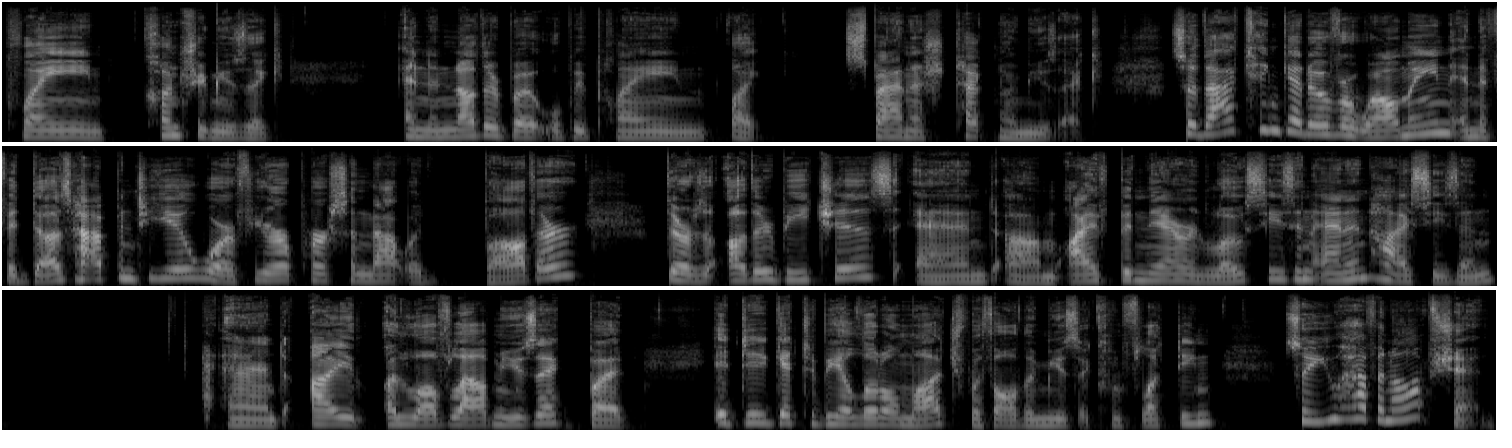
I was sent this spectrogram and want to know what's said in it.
playing country music and another boat will be playing like Spanish techno music. So that can get overwhelming. And if it does happen to you, or if you're a person that would bother, there's other beaches. And um, I've been there in low season and in high season. And I, I love loud music, but it did get to be a little much with all the music conflicting. So you have an option.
